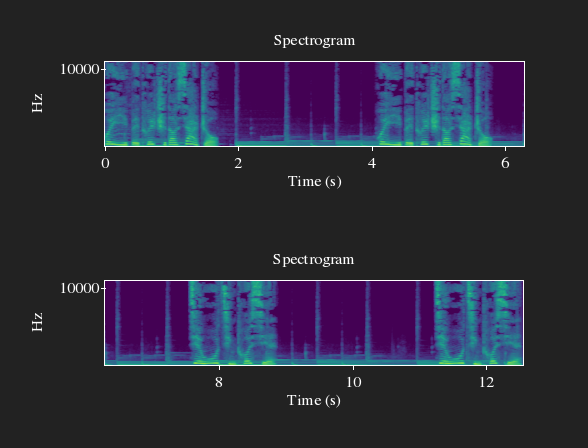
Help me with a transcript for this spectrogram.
会议被推迟到下周。会议被推迟到下周。进屋请脱鞋。进屋请脱鞋。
